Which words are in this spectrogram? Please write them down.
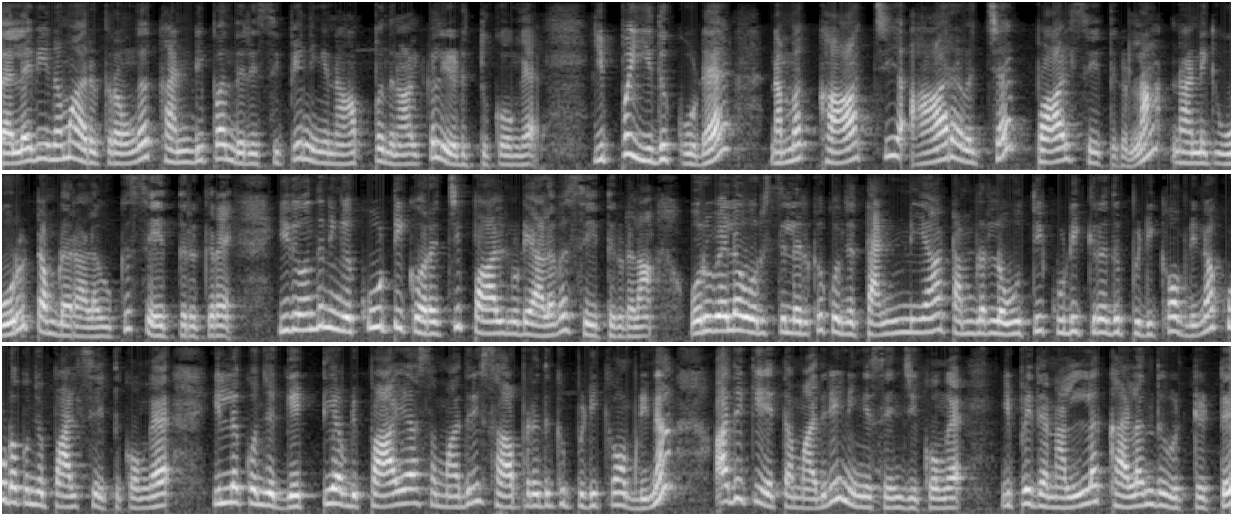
பலவீனமாக இருக்கிறவங்க கண்டிப்பாக இந்த ரெசிபியை நீங்கள் நாற்பது நாட்கள் எடுத்துக்கோங்க. இப்போ இது கூட நம்ம காய்ச்சி ஆற வச்ச பால் சேர்த்துக்கிடலாம். நான் இன்னைக்கு ஒரு டம்ளர் அளவுக்கு சேர்த்துருக்கிறேன். இது வந்து நீங்கள் கூட்டி குறைச்சி பாலினுடைய அளவை சேர்த்துக்கிடலாம். ஒருவேளை ஒரு சிலருக்கு கொஞ்சம் தண்ணியாக டம்ளரில் ஊற்றி குடிக்கிறது பிடிக்கும் அப்படின்னா கூட கொஞ்சம் பால் சேர்த்துக்கோங்க. இல்லை கொஞ்சம் கெட்டி அப்படி பாயாசம் மாதிரி சாப்பிட்றதுக்கு பிடிக்கும் அப்படின்னா அதுக்கு ஏற்ற மாதிரி நீங்கள் செஞ்சுக்கோங்க. இப்போ இதை நல்லா கலந்து விட்டுட்டு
